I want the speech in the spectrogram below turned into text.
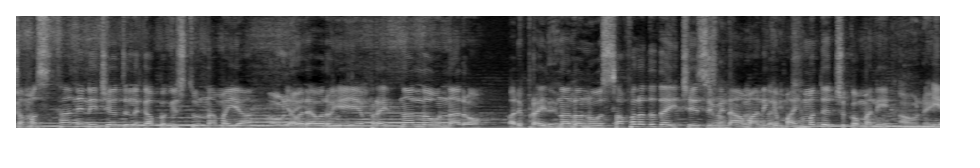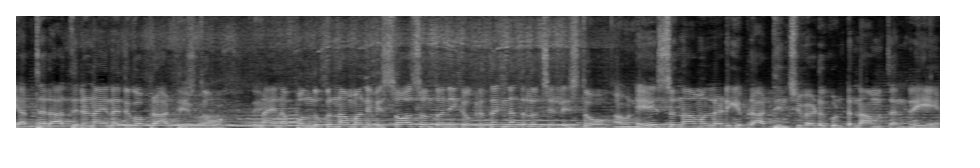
సమస్తాన్ని నీ చేతులకు అప్పగిస్తున్నామయ్యా. ఎవరెవరు ఏ ఏ ప్రయత్నాల్లో ఉన్నారో వారి ప్రయత్నాల్లో నువ్వు సఫలత దయచేసి మీ నామానికి మహిమ తెచ్చుకోమని. ఈ అర్ధరాత్రి నాయన ఇదిగో ప్రార్థిస్తూ నాయన పొందుకున్నామని విశ్వాసంతో నీకు కృతజ్ఞతలు చెల్లిస్తూ. ఏసు నామంలో అడిగి ప్రార్థించి వేడుకుంటున్నాము తండ్రి.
